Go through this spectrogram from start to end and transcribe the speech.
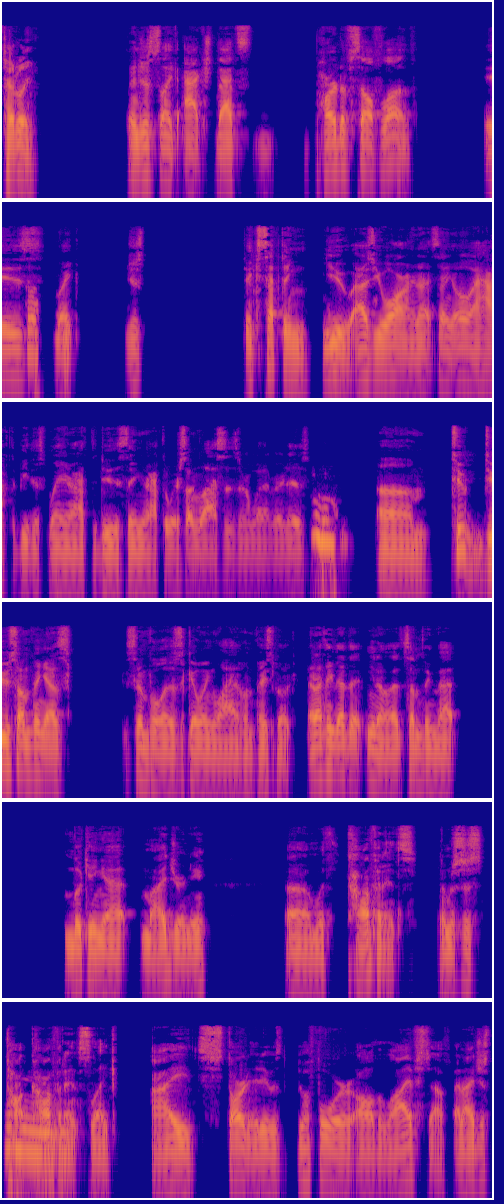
Totally. And just like action, that's part of self love is like just accepting you as you are and not saying, Oh, I have to be this way or I have to do this thing or I have to wear sunglasses or whatever it is. Mm-hmm. Um, to do something as simple as going live on Facebook. And I think that, that you know, that's something that looking at my journey, um, with confidence, I'm just, just talk mm. confidence. Like I started, it was before all the live stuff and I just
